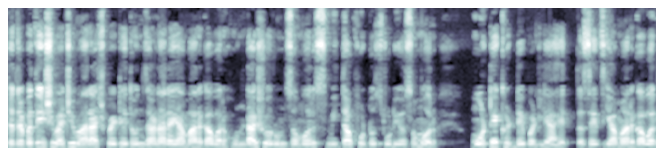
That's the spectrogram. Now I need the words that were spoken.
छत्रपती शिवाजी महाराज पेठेतून जाणाऱ्या या मार्गावर होंडा शोरूमसमोर स्मिता फोटो स्टुडिओसमोर मोठे खड्डे पडले आहेत. तसेच या मार्गावर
